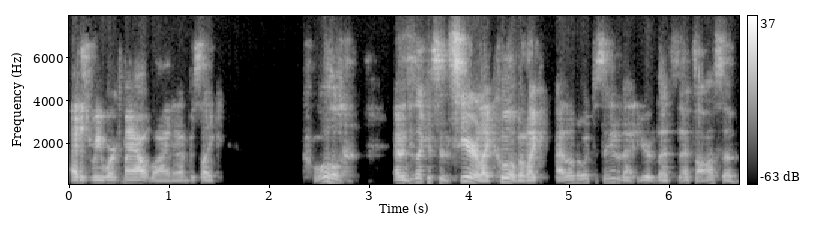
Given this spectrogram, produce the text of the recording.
I just reworked my outline, and I'm just like, cool. And it's like a sincere, like cool, but like I don't know what to say to that. You're that's that's awesome.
